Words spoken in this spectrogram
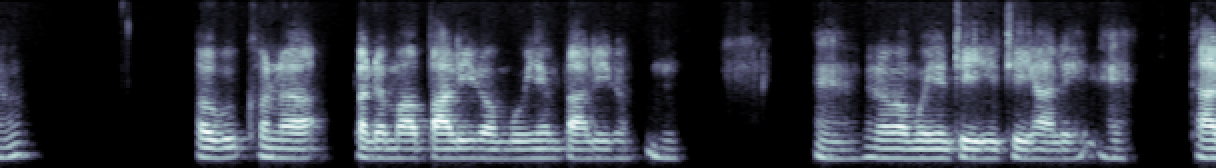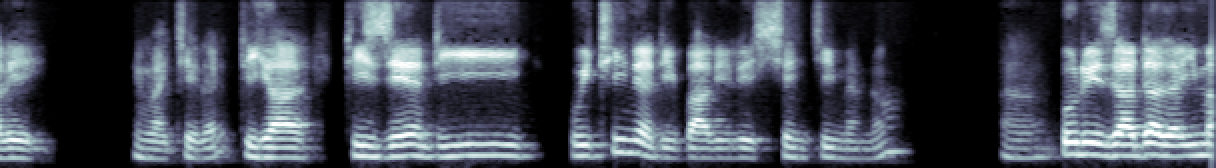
နော်ဟုတ်ခုနပထမပါဠိတော်မူရင်ပါဠိတော်အဲပထမမူရင်ဒီဒီဟာလေးအဲဒါလေးဒီမှာကြည့်လိုက်ဒီဟာဒီဇင်ဒီ ဝီထိနဲ့ဒီပါဠိလေးရှင်းကြည့်မယ်နော်ပုရိဇာတဆိုဣမ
